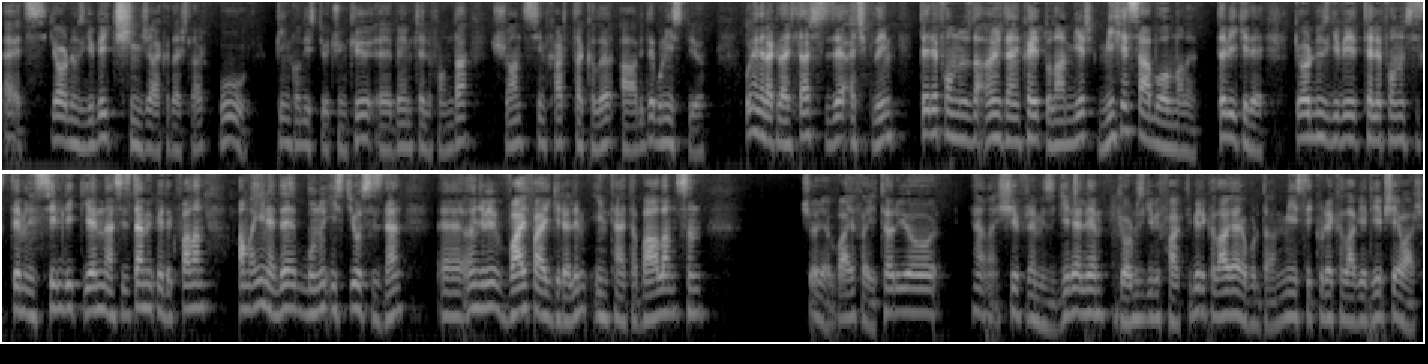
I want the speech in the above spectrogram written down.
Evet gördüğünüz gibi Çince arkadaşlar. Uuu pin kodu istiyor çünkü e, benim telefonda şu an sim kart takılı. Abi de bunu istiyor. Bu nedir arkadaşlar size açıklayayım. Telefonunuzda önceden kayıtlı olan bir Mi hesabı olmalı. Tabii ki de gördüğünüz gibi telefonun sistemini sildik yeniden sistem yükledik falan ama yine de bunu istiyor sizden. E, önce bir Wi-Fi girelim internete bağlansın. Şöyle Wi-Fi'yi tarıyor. Hemen şifremizi girelim. Gördüğünüz gibi farklı bir klavye var burada. Mi Secure klavye diye bir şey var.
